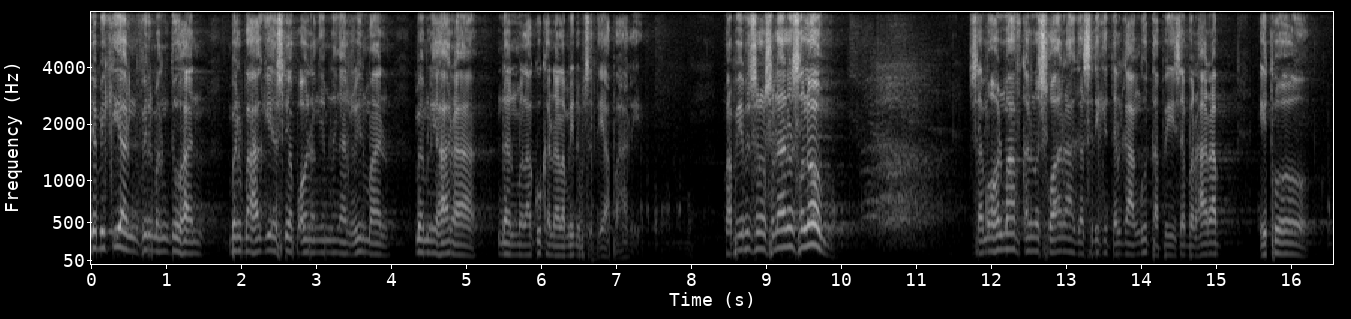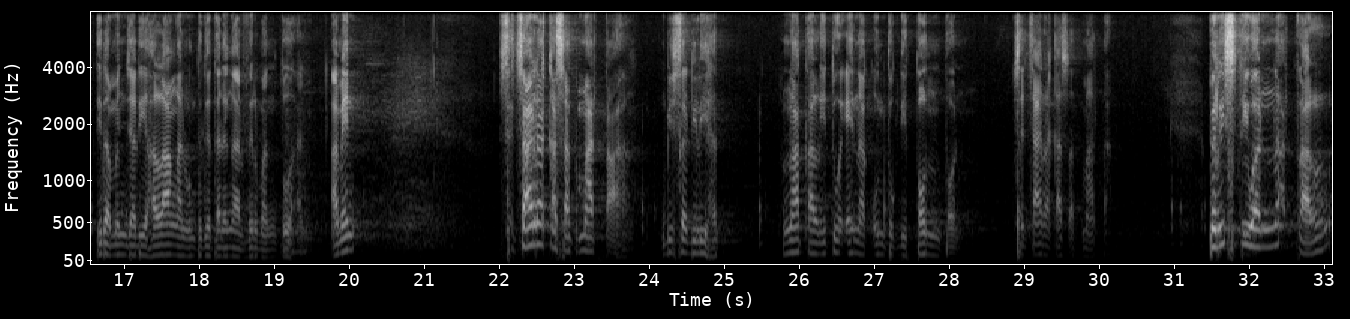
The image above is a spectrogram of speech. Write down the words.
Demikian firman Tuhan. Berbahagia setiap orang yang mendengar firman, memelihara dan melakukan dalam hidup setiap hari. Bapak Ibu Saudara, Salam. Saya mohon maaf karena suara agak sedikit terganggu tapi saya berharap itu tidak menjadi halangan untuk kita dengar firman Tuhan. Amin. Secara kasat mata bisa dilihat Natal itu enak untuk ditonton secara kasat mata. Peristiwa Natal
